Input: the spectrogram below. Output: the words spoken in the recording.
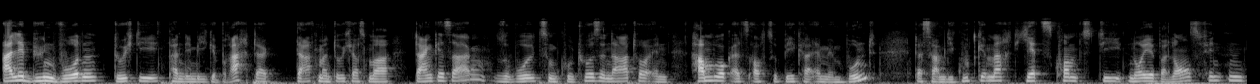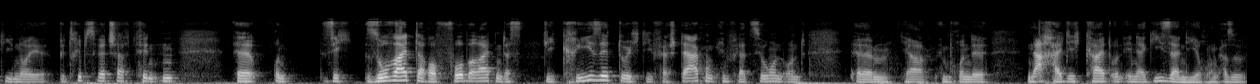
Alle Bühnen wurden durch die Pandemie gebracht. Da darf man durchaus mal Danke sagen, sowohl zum Kultursenator in Hamburg als auch zu BKM im Bund. Das haben die gut gemacht. Jetzt kommt die neue Balance finden, die neue Betriebswirtschaft finden äh, und sich so weit darauf vorbereiten, dass die Krise durch die Verstärkung, Inflation und ähm, ja im Grunde Nachhaltigkeit und Energiesanierung. Also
